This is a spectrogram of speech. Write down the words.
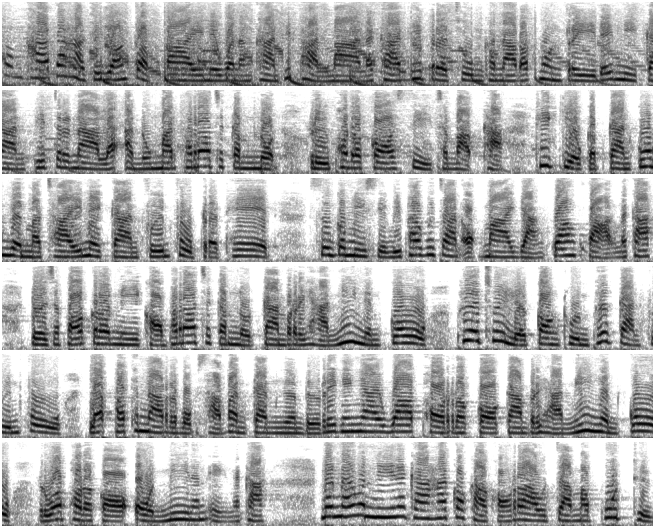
ชมคะถ้าหากจะย้อนกลับไปในวันอังคารที่ผ่านมานะคะ ที่ประชุมคณะรัฐมนตรีได้มีการพิจารณาและอนุมัติพระราชกำหนด หรือพรก 4 ฉบับค่ะ ที่เกี่ยวกับการกู้เงินมาใช้ในการฟื้นฟูประเทศ ซึ่งก็มีเสียงวิพากษ์วิจารณ์ออกมาอย่างกว้างขวางนะคะ โดยเฉพาะกรณีของพระราชกำหนดการบริหารหนี้เงินกู้ เพื่อช่วยเหลือกองทุนเพื่อการฟื้นฟู และพัฒนาระบบสถาบันการเงิน หรือเรียกง่าย ๆ ว่าพรกการบริหารหนี้เงินกู้ หรือว่าพรกโอนหนี้นั่นเองนะคะ ดังนั้นวันนี้นะคะฮัทข้อข่าวของเราจะมาพูดถึง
